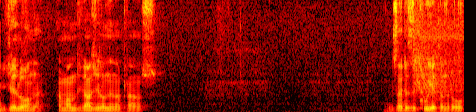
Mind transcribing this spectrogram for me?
zielone, a mam dwa zielone na planszy. Zaryzykuję ten ruch.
